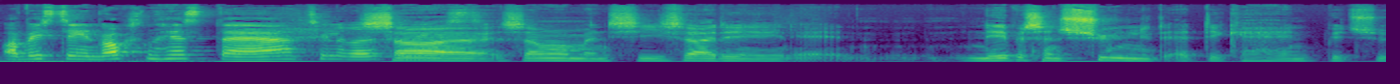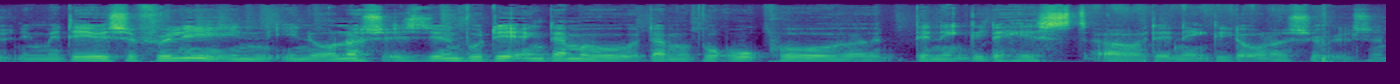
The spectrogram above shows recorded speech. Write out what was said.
Og hvis det er en voksen hest, der er tilredet for så, længst? så må man sige, så er det en- næppe sandsynligt, at det kan have en betydning. Men det er jo selvfølgelig en, en, undersøgelse, det er en vurdering, der må, der må bero på øh, den enkelte hest og den enkelte undersøgelse.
